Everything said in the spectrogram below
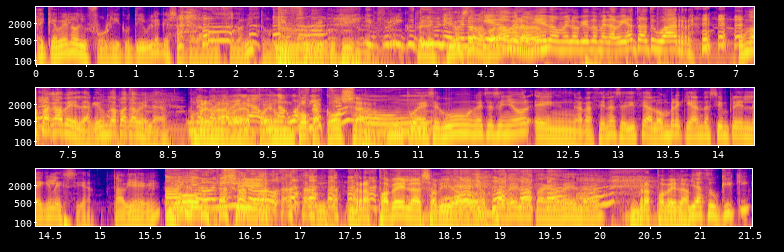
hay que ver lo infurricutible que se ha quedado fulanito. ¿no? Infurricutible. Infurricutible, me lo quedo, me lo ¿no? quedo, me lo quedo, me la voy a tatuar. Un apagavela, ¿qué es un apagavela? Una Hombre, una- pues un un poca cosa. o Pues según este señor, en Aracena se dice al hombre que anda siempre en la iglesia. Está bien, ¿eh? ¡Ay, qué bonito! Sí, raspavela sabía. Apagavela. Un raspavela. Y azuquiqui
